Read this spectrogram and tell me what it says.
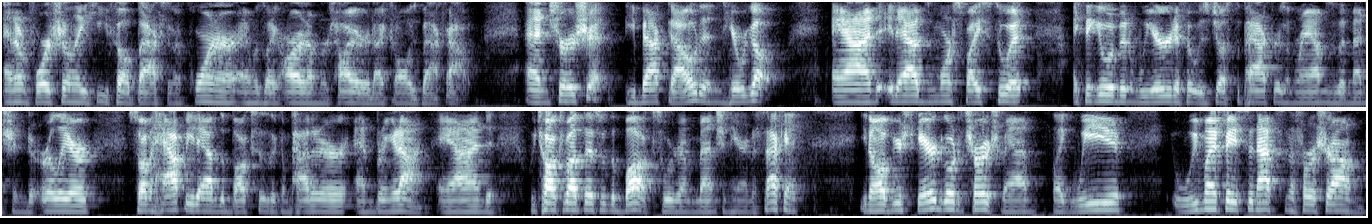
And unfortunately, he felt backed in a corner and was like, all right, I'm retired. I can always back out. And sure as shit, he backed out, and here we go. And it adds more spice to it. I think it would have been weird if it was just the Packers and Rams, as I mentioned earlier. So I'm happy to have the Bucks as a competitor and bring it on. And we talked about this with the Bucks. We're going to mention here in a second. You know, if you're scared, go to church, man. Like we we might face the Nets in the first round,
